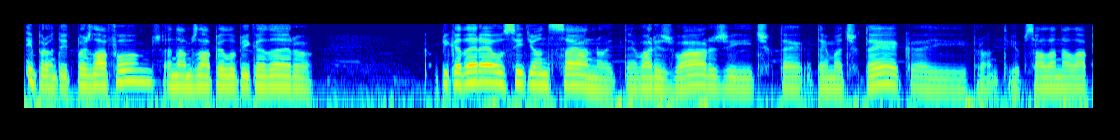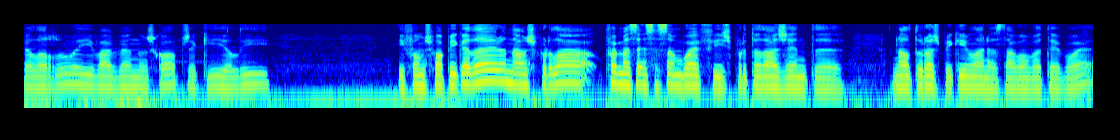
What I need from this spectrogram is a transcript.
E pronto, e depois lá fomos, andámos lá pelo picadeiro Picadeira é o sítio onde se sai à noite. Tem vários bares e tem uma discoteca e pronto. E o pessoal anda lá pela rua e vai bebendo uns copos aqui e ali. E fomos para a Picadeira, andámos por lá. Foi uma sensação bué fixe por toda a gente. Na altura os Piquimlanas estavam a bater bué.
